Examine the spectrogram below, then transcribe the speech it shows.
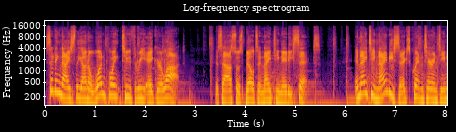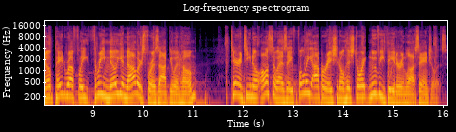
sitting nicely on a 1.23 acre lot. His house was built in 1986. In 1996, Quentin Tarantino paid roughly $3 million for his opulent home, Tarantino also has a fully operational historic movie theater in Los Angeles.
